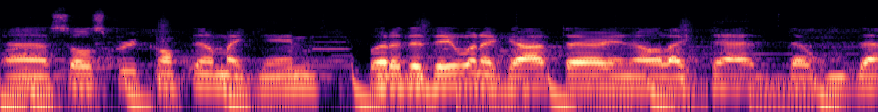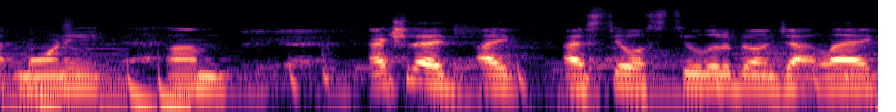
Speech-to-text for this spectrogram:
Uh, so I was pretty confident in my game. But at the day when I got there, you know, like that that, that morning, um, actually I, I, I still was still a little bit on jet lag.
